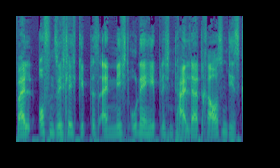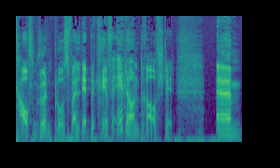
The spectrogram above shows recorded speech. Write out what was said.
Weil offensichtlich gibt es einen nicht unerheblichen Teil da draußen, die es kaufen würden, bloß weil der Begriff Add-on draufsteht. Ähm,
